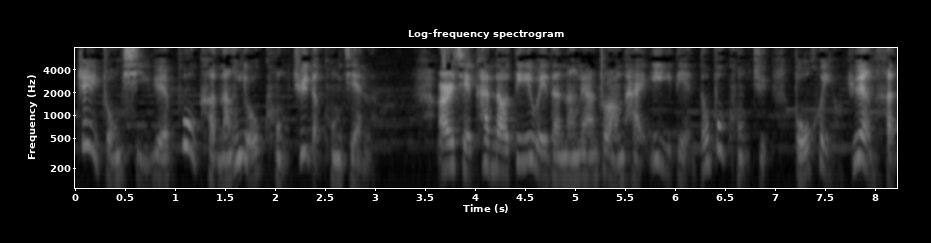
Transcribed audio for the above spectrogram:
这种喜悦不可能有恐惧的空间了。而且看到低维的能量状态，一点都不恐惧，不会有怨恨，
